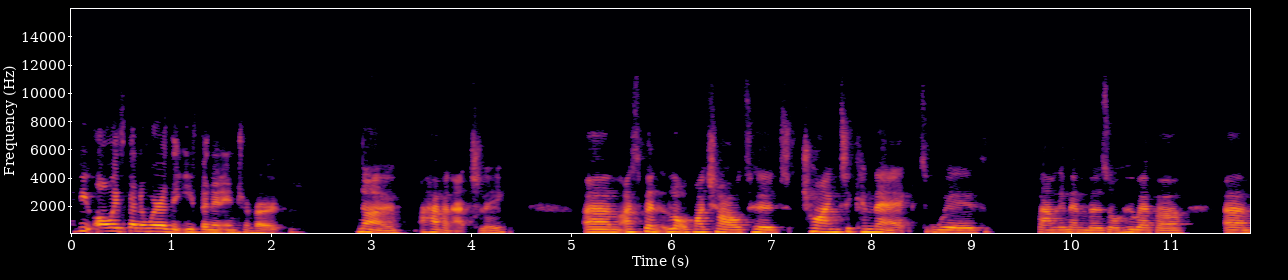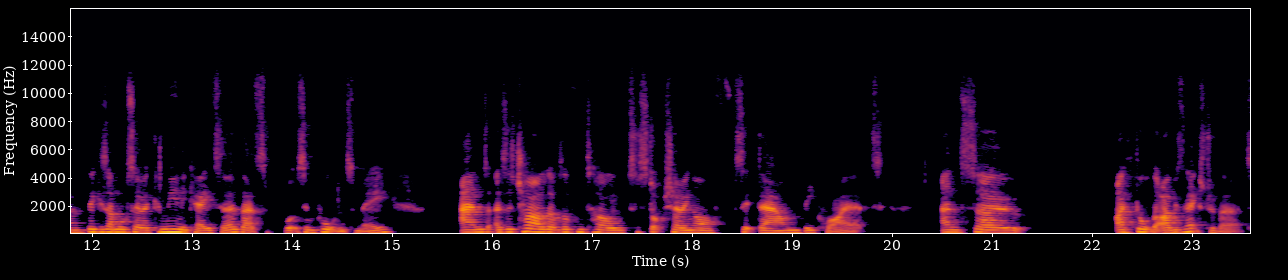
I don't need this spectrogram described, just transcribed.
have you always been aware that you've been an introvert? No, I haven't actually. Um, I spent a lot of my childhood trying to connect with family members or whoever um, because I'm also a communicator. That's what's important to me. And as a child, I was often told to stop showing off, sit down, be quiet. And so I thought that I was an extrovert.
